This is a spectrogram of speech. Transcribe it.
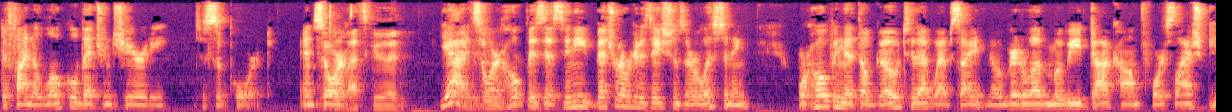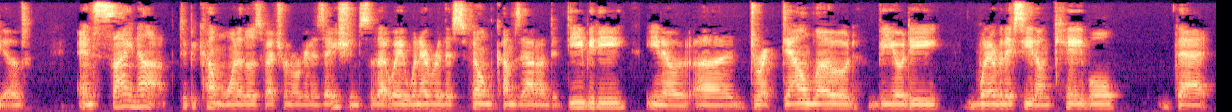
to find a local veteran charity to support. And so oh, our, that's good. Yeah. And so our hope is this, any veteran organizations that are listening, we're hoping that they'll go to that website, nogreaterlovemovie.com forward slash give and sign up to become one of those veteran organizations. So that way, whenever this film comes out onto DVD, you know, uh, direct download, VOD, whenever they see it on cable, that,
